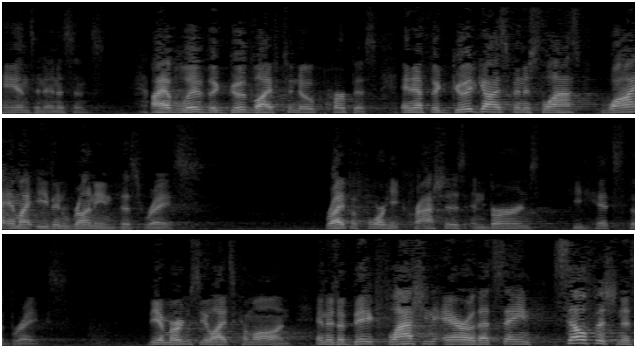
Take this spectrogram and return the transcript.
hands in innocence. I have lived the good life to no purpose. And if the good guys finish last, why am I even running this race? Right before he crashes and burns, he hits the brakes. The emergency lights come on, and there's a big flashing arrow that's saying, selfishness,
